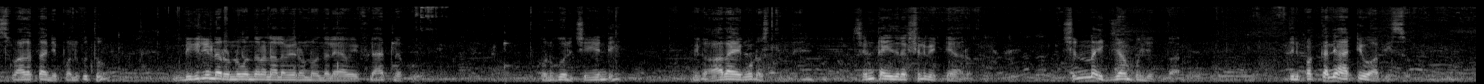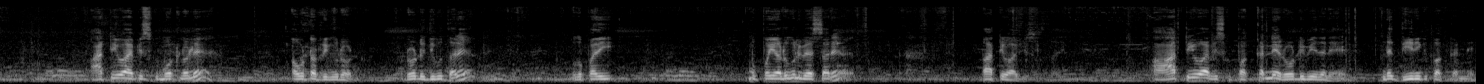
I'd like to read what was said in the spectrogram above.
స్వాగతాన్ని పలుకుతూ మిగిలిన రెండు వందల నలభై రెండు వందల యాభై ఫ్లాట్లకు కొనుగోలు చేయండి. మీకు ఆదాయం కూడా వస్తుంది. సెంట్ ఐదు లక్షలు పెట్టారు చిన్న ఎగ్జాంపుల్ చెప్తా. దీని పక్కనే ఆర్టీఓ ఆఫీసు. ఆర్టీఓ ఆఫీస్కి మోట్లోనే అవుటర్ రింగ్ రోడ్. రోడ్డు దిగుతారే ఒక పది ముప్పై అడుగులు వేస్తారే ఆర్టీఓ ఆఫీస్ వస్తుంది. ఆ ఆర్టీఓ ఆఫీస్కి పక్కనే రోడ్డు మీదనే అంటే దీనికి పక్కనే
